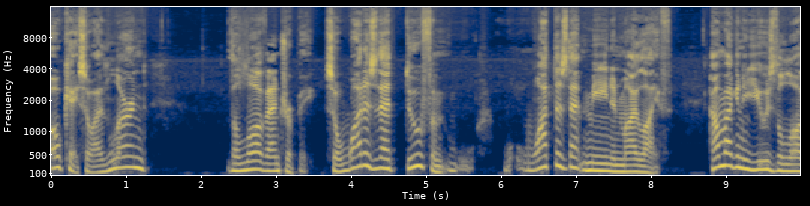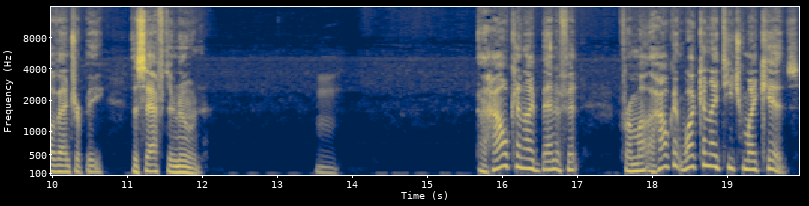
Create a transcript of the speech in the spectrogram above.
okay, so I learned the law of entropy. So, what does that do for me? What does that mean in my life? How am I going to use the law of entropy this afternoon? Hmm. Uh, How can I benefit from? Uh, how can what can I teach my kids?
